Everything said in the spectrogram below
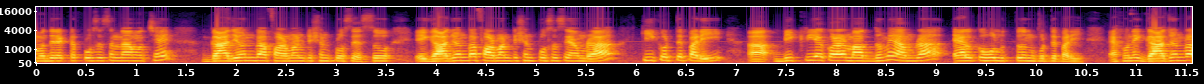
আমাদের একটা প্রসেসের নাম হচ্ছে গাজন বা ফার্মান্টেশন প্রসেস সো এই গাজন বা ফার্মান্টেশন প্রসেসে আমরা কি করতে পারি? বিক্রিয়া করার মাধ্যমে আমরা অ্যালকোহল উৎপাদন করতে পারি। এখন এই গাজন বা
